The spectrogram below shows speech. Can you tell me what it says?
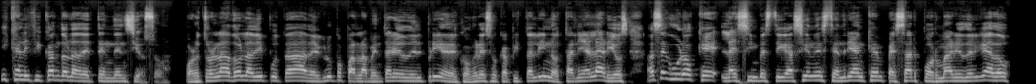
y calificándola de tendencioso. Por otro lado, la diputada del grupo parlamentario del PRI en el Congreso Capitalino, Tania Larios, aseguró que las investigaciones tendrían que empezar por Mario Delgado,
